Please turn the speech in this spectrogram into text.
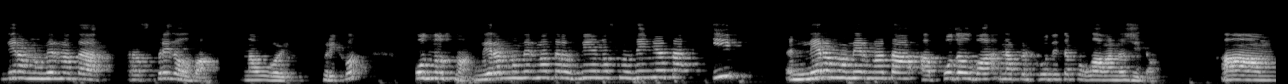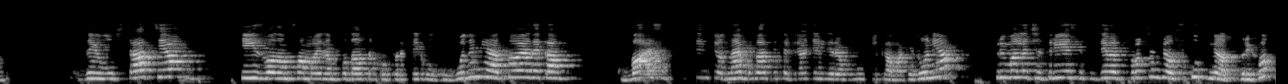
неравномерната распределба на овој приход, односно неравномерната развиеност на земјата и неравномерната поделба на приходите по глава на жител. А, за илустрација, ќе извадам само еден податок од пред неколку години, а тоа е дека 20% од најбогатите граѓани Република Македонија примале 49% од скупниот приход,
